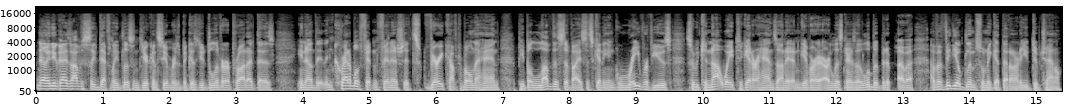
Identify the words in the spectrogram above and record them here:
No, and you guys obviously definitely listen to your consumers because you deliver a product that is, you know, the incredible fit and finish. It's very comfortable in the hand. People love this device. It's getting great reviews, so we cannot wait to get our hands on it and give our, our listeners a little bit of a of a video glimpse when we get that on our YouTube channel.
